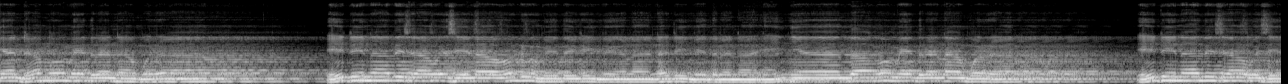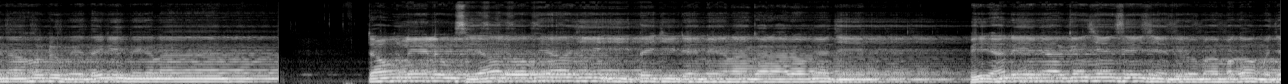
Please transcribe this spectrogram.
ညံဓမ္မောမေတရဏဝရ ဣတိနာသစ္စာဝစီနာဟောတုမေသိတိမင်္ဂလာနရိမေတရဏအညံသံဃောမေတရဏဝရဣတိနာသစ္စာဝစီနာဟောတုမေသိတိမင်္ဂလာတောင်းလေးလုံးဆရာတော်ဘုရားကြီးဤသိကြည်တဲ့မင်္ဂလာကာရတော်မြတ်ကြီးဘေးအန္တရာယ်များကင်းရှင်းစေခြင်းသူတို့မှာမကောင်းမကြ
